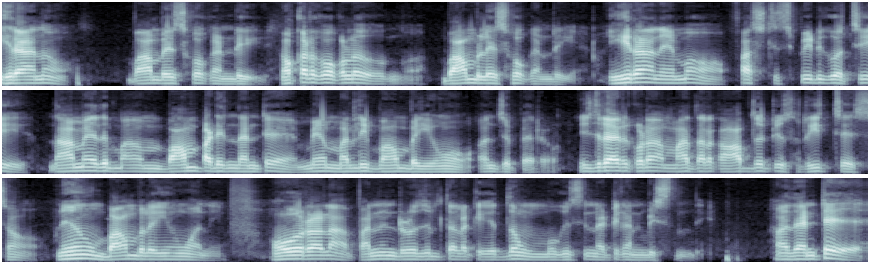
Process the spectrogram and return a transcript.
ఇరాను బాంబు వేసుకోకండి ఒకరికొకరు బాంబులు వేసుకోకండి ఇరాన్ ఏమో ఫస్ట్ స్పీడ్కి వచ్చి నా మీద బా- బాంబు పడిందంటే మేము మళ్ళీ బాంబు అయ్యాము అని చెప్పారు. ఇజ్రాయెల్ కూడా మా తరకు ఆబ్జెక్టివ్స్ రీచ్ చేసాం మేము బాంబులు వేయము అని. ఓవరాల్ పన్నెండు రోజుల తలకి యుద్ధం ముగిసినట్టుగా అనిపిస్తుంది. అదంటే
